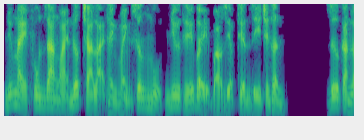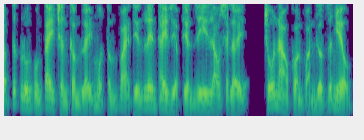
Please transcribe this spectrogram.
Những này phun ra ngoài nước trà lại thành mảnh xương mụt như thế vẩy vào diệp thiền di trên thân. Dư càn lập tức luôn cuống tay chân cầm lấy một tấm vải tiến lên thay diệp thiền di lau sạch lấy, chỗ nào còn quản được rất nhiều,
